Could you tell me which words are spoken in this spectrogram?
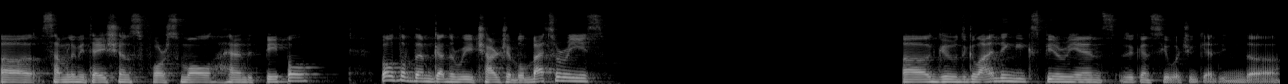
uh, some limitations for small handed people. Both of them got the rechargeable batteries. Good gliding experience. As you can see what you get in the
